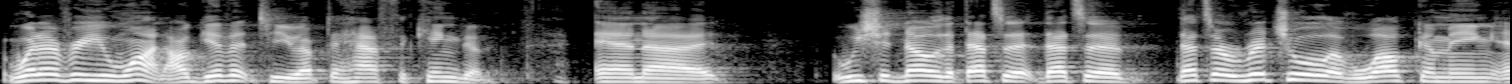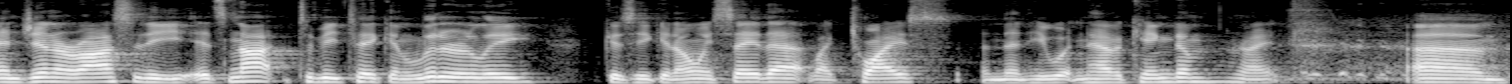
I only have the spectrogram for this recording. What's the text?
whatever you want, I'll give it to you up to half the kingdom. And uh, we should know that that's a that's a that's a ritual of welcoming and generosity. It's not to be taken literally because he could only say that like twice, and then he wouldn't have a kingdom, right? Um,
